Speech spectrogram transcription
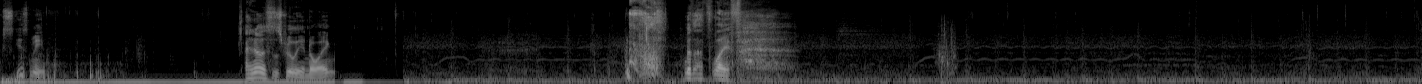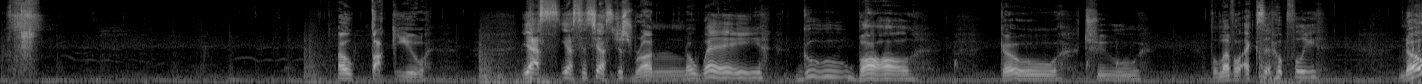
Excuse me. I know this is really annoying. But that's life. Oh, fuck you. Yes, yes, yes, yes, just run away. Goo ball. Go to the level exit, hopefully. No?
